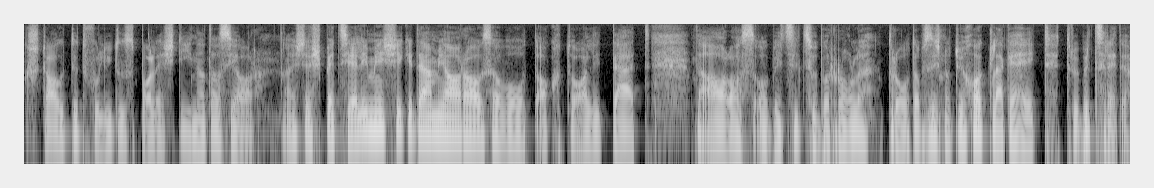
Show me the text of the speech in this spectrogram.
gestaltet von Leuten aus Palästina das Jahr. Das ist eine spezielle Mischung in diesem Jahr, also, wo die Aktualität den Anlass auch ein bisschen zu überrollen droht. Aber es ist natürlich auch eine Gelegenheit, darüber zu reden.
